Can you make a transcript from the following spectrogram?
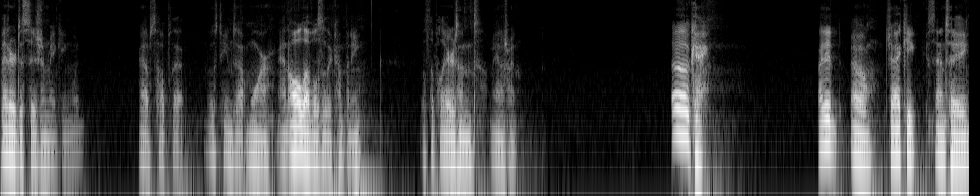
better decision making would perhaps help that those teams out more at all levels of the company, both the players and management. Okay. I did. Oh, Jackie sent a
